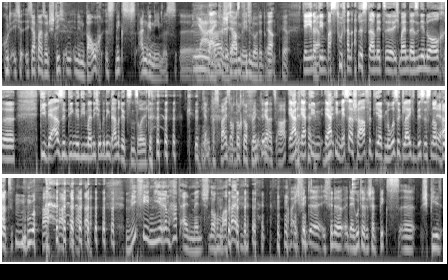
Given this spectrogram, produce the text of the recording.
gut, ich, ich sag mal, so ein Stich in, in den Bauch ist nichts Angenehmes. Äh, Ja, da nein, durchaus sterben nicht. viele Leute dran. Ja. Ja, je nachdem, was du dann alles damit, äh, ich meine, da sind ja nur auch äh, diverse Dinge, die man nicht unbedingt anritzen sollte. Ja, das weiß auch Dr. Franklin Ja. als Arzt. Er hat, er hat die, er hat die messerscharfe Diagnose gleich, this is not Ja. good. Wie viel Nieren hat ein Mensch nochmal? Aber ich finde, ich finde, der gute Richard Bix äh, spielt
